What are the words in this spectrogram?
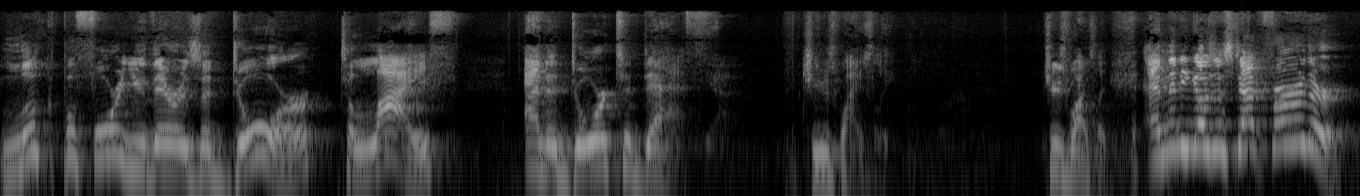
Look before you, there is a door to life and a door to death. Choose wisely. Choose wisely. And then he goes a step further.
